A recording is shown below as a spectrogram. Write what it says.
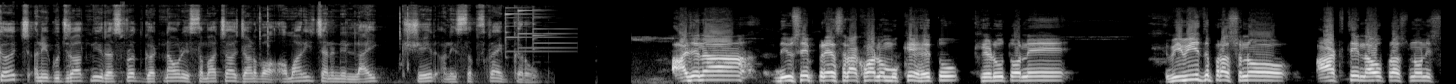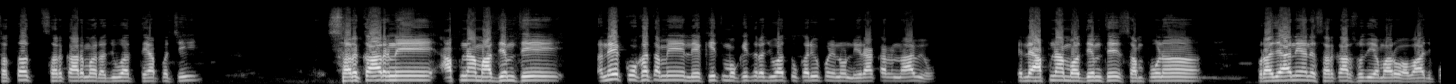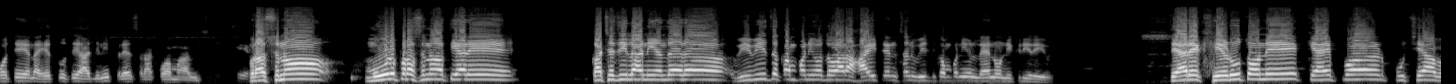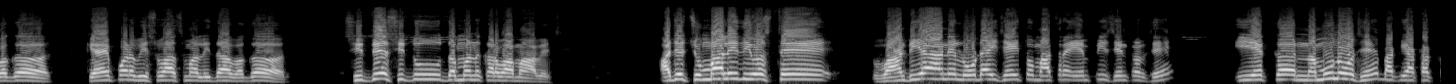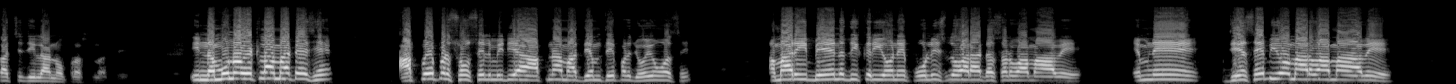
કચ્છ અને ગુજરાતની રસપ્રદ ઘટનાઓને સમાચાર જાણવા અમારી ચેનલને લાઇક શેર અને સબસ્ક્રાઇબ કરો. આજના દિવસે પ્રેસ રાખવાનો મુખ્ય હેતુ ખેડૂતોને વિવિધ પ્રશ્નો, આઠથી નવ પ્રશ્નોની સતત સરકારમાં રજૂઆત થયા પછી સરકારને આપના માધ્યમથી અનેક વખત અમે લેખિત મોખિત રજૂઆતો કર્યું, પણ એનું નિરાકરણ આવ્યું. એટલે આપના માધ્યમથી સંપૂર્ણ પ્રજાને અને સરકાર સુધી અમારો અવાજ પહોંચે એના હેતુથી આજની પ્રેસ રાખવામાં આવી છે. પ્રશ્નો મૂળ પ્રશ્ન અત્યારે કચ્છ જિલ્લાની અંદર વિવિધ કંપનીઓ દ્વારા હાઈ ટેન્શન વીજ કંપનીઓ લેનો નીકળી રહ્યું છે. ત્યારે ખેડૂતોને ક્યાંય પણ પૂછ્યા વગર ક્યાંય પણ વિશ્વાસમાં લીધા વગર સીધે સીધું દમન કરવામાં આવે છે. આજે ચુમ્માલીસ દિવસથી વાંઢિયા અને લોડાઈ છે એ તો માત્ર એમપી સેન્ટર છે. એ એક નમૂનો છે, બાકી આખા કચ્છ જિલ્લાનો પ્રશ્ન છે. એ નમૂનો એટલા માટે છે આપણે પણ સોશિયલ મીડિયા આપના માધ્યમથી પણ જોયું હશે. અમારી બેન દીકરીઓને પોલીસ દ્વારા ઢસડવામાં આવે, એમને જેસેબીઓ મારવામાં આવે,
